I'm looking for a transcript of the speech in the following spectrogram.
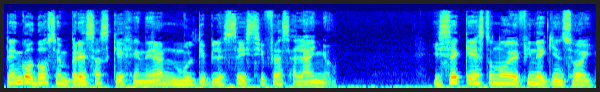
tengo dos empresas que generan múltiples seis cifras al año. Y sé que esto no define quién soy,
